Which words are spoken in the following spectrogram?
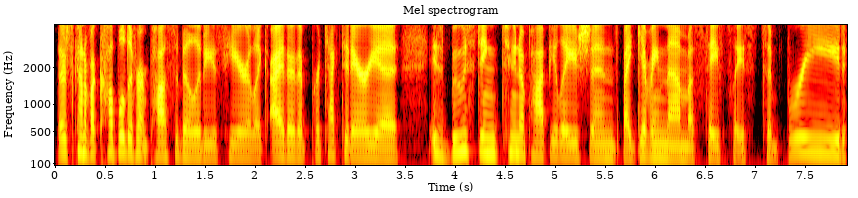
there's kind of a couple different possibilities here. Like either the protected area is boosting tuna populations by giving them a safe place to breed,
